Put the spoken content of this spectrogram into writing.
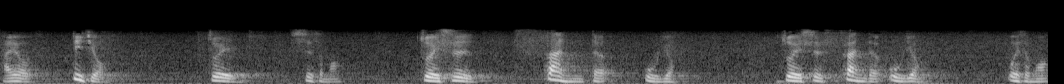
还有第九，罪是什么？罪是善的误用，罪是善的误用。为什么？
